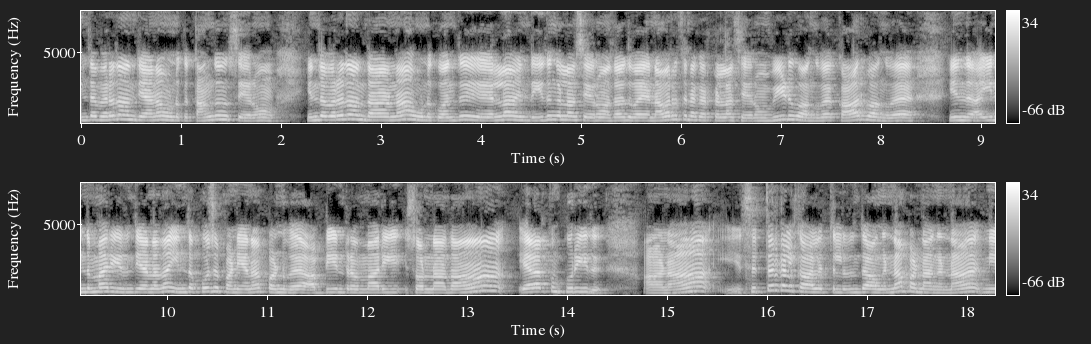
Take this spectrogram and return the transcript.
இந்த விரதம் இருந்தியானா உனக்கு தங்கம் சேரும். இந்த விரதம் இருந்தானா உனக்கு வந்து எல்லாம் இந்த இதுங்கெல்லாம் சேரும். அதாவது நவரத்ன கற்கள்லாம் சேரும். வீடு வாங்குவ கார் வாங்குவ. இந்த இந்த மாதிரி இருந்தியானா தான் இந்த பூஜை பண்ணியானா பண்ணுவ. அப்படின்ற மாதிரி சொன்னாதான் எல்லாருக்கும் புரியுது. ஆனால் சித்தர்கள் காலத்திலிருந்து அவங்க என்ன பண்ணாங்கன்னா நீ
